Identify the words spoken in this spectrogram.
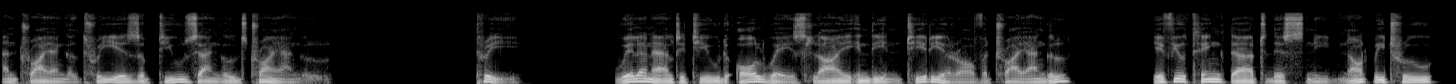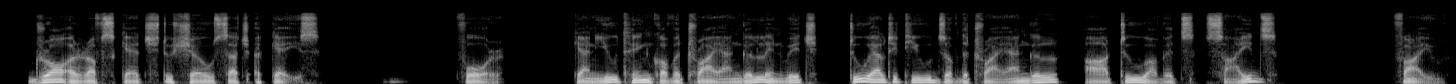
and triangle 3 is obtuse-angled triangle. 3. Will an altitude always lie in the interior of a triangle? If you think that this need not be true, draw a rough sketch to show such a case. 4. Can you think of a triangle in which two altitudes of the triangle are two of its sides? 5.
